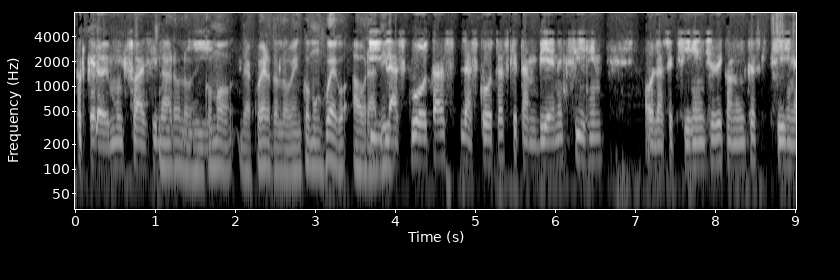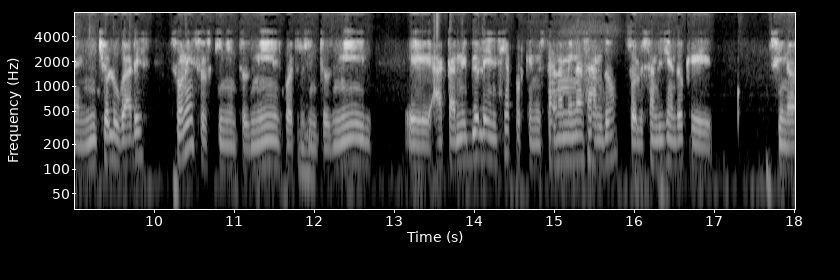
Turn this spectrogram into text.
Porque lo ven muy fácil. Claro, lo ven como, de acuerdo, lo ven como un juego. Ahora y las cuotas, las cuotas que también exigen, o las exigencias económicas que exigen en muchos lugares, son esos 500 mil, 400 mil. Eh, acá no hay violencia porque no están amenazando, solo están diciendo que si no,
